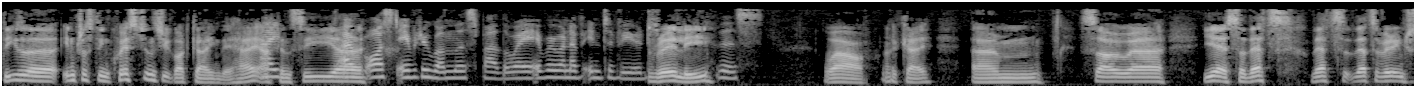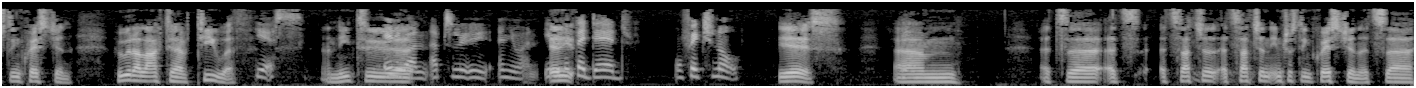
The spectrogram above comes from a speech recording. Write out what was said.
these are interesting questions you got going there. Hey, I, I- can see. I've Uh, asked everyone this, by the way. Everyone I've interviewed really, this. Wow. Okay. Um, so uh, yeah. So that's that's that's a very interesting question. Who would I like to have tea with? Yes. I need to. Uh, Anyone, absolutely anyone. Even Any- if they're dead or fictional. Yes. Um, it's uh, it's it's such a it's such an interesting question. It's uh,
